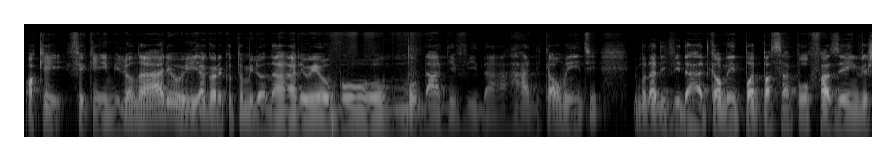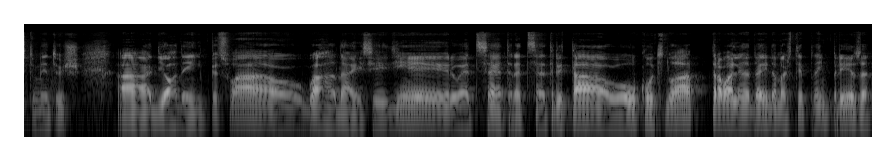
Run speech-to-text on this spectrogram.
ok, fiquei milionário e agora que eu estou milionário eu vou mudar de vida radicalmente. E mudar de vida radicalmente pode passar por fazer investimentos ah, de ordem pessoal, guardar esse dinheiro, etc, etc e tal, ou continuar trabalhando ainda mais tempo na empresa,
